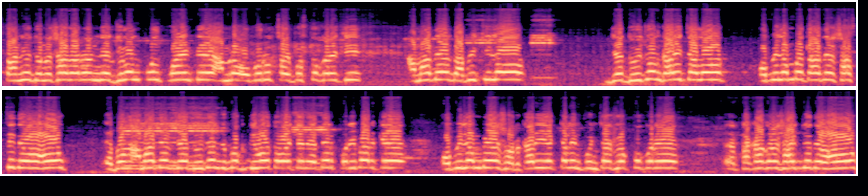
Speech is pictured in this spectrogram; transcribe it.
স্থানীয় জনসাধারণ নিয়ে জুলনপুল পয়েন্টে আমরা অবরোধ সাব্যস্ত করেছি। আমাদের দাবি ছিল যে দুইজন গাড়ি চালক অবিলম্বে তাদের শাস্তি দেওয়া হোক এবং আমাদের যে দুইজন যুবক নিহত হয়েছেন, এদের পরিবারকে অবিলম্বে সরকারি এককালীন পঞ্চাশ লক্ষ করে টাকা করে সাহায্য দেওয়া হোক।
